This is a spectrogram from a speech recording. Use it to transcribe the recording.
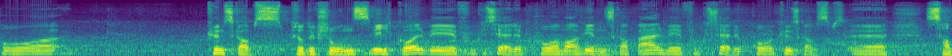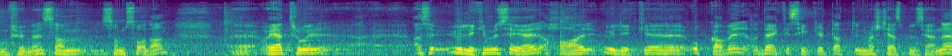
på kunnskapsproduksjonens vilkår. Vi fokuserer på hva vitenskap er. Vi fokuserer på kunnskapssamfunnet som, som sådan. Eh, og jeg tror Altså, Ulike museer har ulike oppgaver. og Det er ikke sikkert at universitetsmuseene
